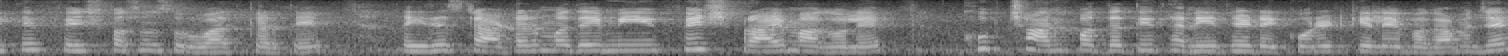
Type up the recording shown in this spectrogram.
इथे फिशपासून सुरुवात करते. तर इथे स्टार्टरमध्ये मी फिश फ्राय मागवले. खूप छान पद्धतीत ह्याने इथे डेकोरेट केले बघा. म्हणजे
